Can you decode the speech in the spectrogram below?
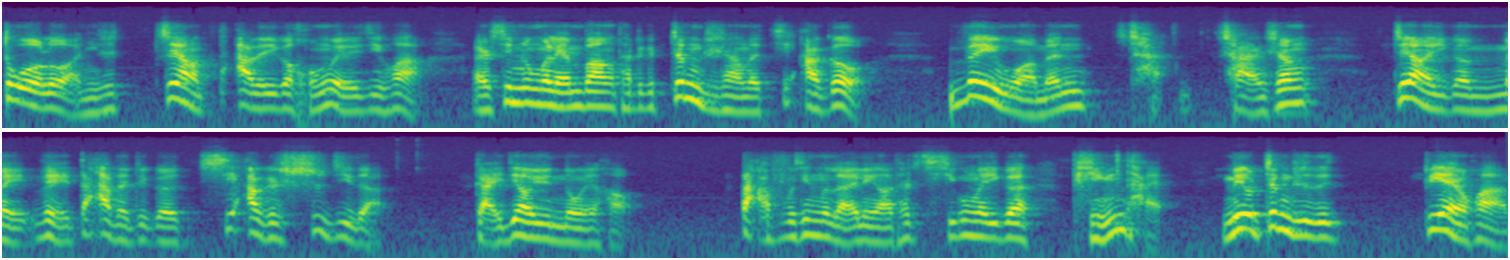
堕落。你是这样大的一个宏伟的计划，而新中国联邦它这个政治上的架构，为我们产产生这样一个美伟大的这个下个世纪的改教运动也好。大复兴的来临啊，它提供了一个平台。没有政治的变化，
